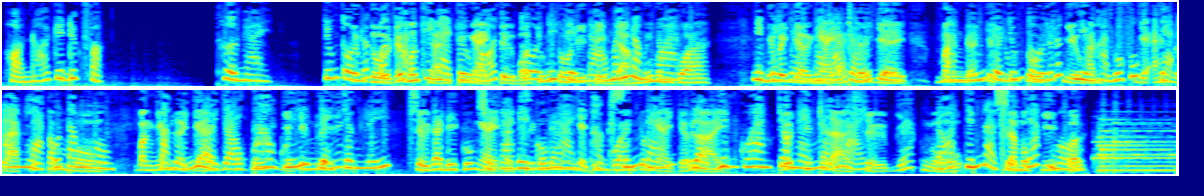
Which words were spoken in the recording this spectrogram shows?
Họ nói với Đức Phật, Thưa Ngài, chúng tôi Chúng rất tôi bất rất hạnh bất khi Ngài từ bỏ chúng tôi đi tìm đạo mấy năm qua. Nhưng, Nhưng bây giờ Ngài đã trở về, mang đến cho chúng tôi rất nhiều hạnh phúc và an lạc của tâm hồn bằng những lời dạy cao quý về chân lý. Sự ra đi của Ngài thật đi xứng của đáng Ngài và vinh quang cho Ngài trở lại. Đó chính là sự giác ngộ. Là một ngộ. Phật.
